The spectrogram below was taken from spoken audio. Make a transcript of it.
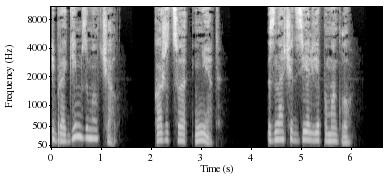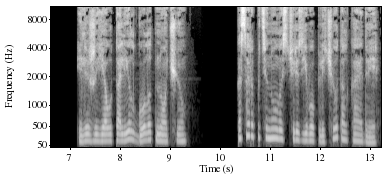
Ибрагим замолчал. Кажется, нет. Значит, зелье помогло. Или же я утолил голод ночью. Косара потянулась через его плечо, толкая дверь.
